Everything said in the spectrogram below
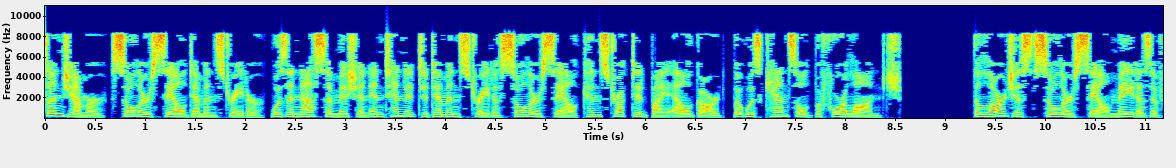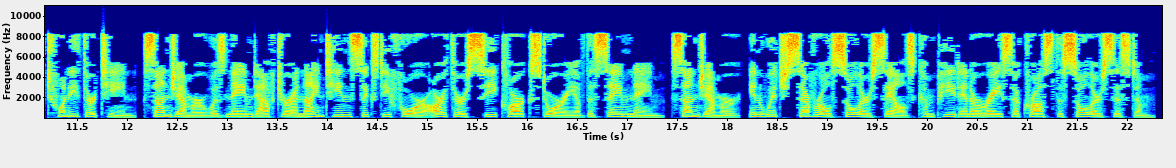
Sunjammer solar sail demonstrator was a NASA mission intended to demonstrate a solar sail constructed by LGarde, but was cancelled before launch. The largest solar sail made as of 2013, Sunjammer was named after a 1964 Arthur C. Clarke story of the same name, Sunjammer, in which several solar sails compete in a race across the solar system.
